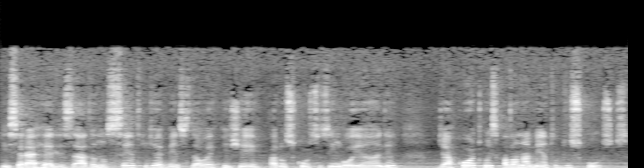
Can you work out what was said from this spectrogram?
e será realizada no Centro de Eventos da UFG para os cursos em Goiânia, de acordo com o escalonamento dos cursos,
